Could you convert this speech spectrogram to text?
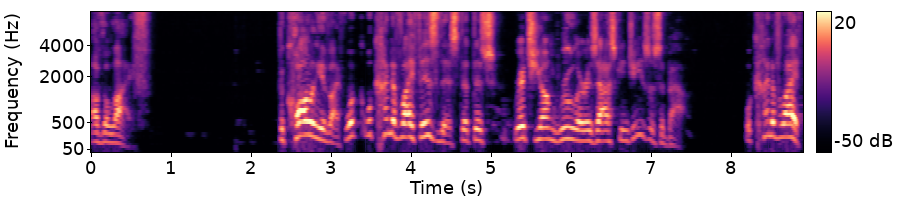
of the life the quality of life. What, what kind of life is this that this rich young ruler is asking Jesus about? What kind of life?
